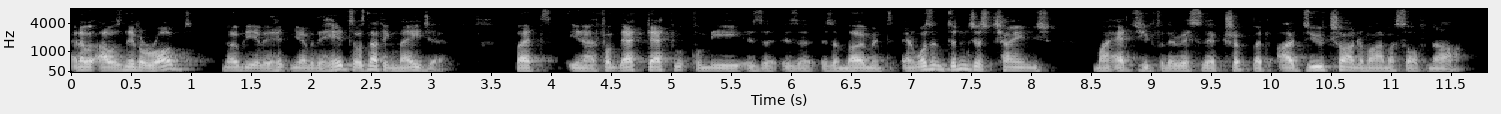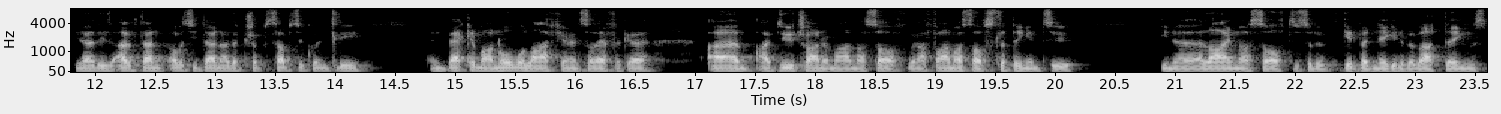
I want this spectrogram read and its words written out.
And I, I was never robbed. Nobody ever hit me over the head. So it was nothing major. But you know, from that that for me is a is a is a moment, and wasn't didn't just change my attitude for the rest of that trip, but I do try and remind myself now. You know, these I've done obviously done other trips subsequently, and back in my normal life here in South Africa, um, I do try and remind myself when I find myself slipping into, you know, allowing myself to sort of get a bit negative about things.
